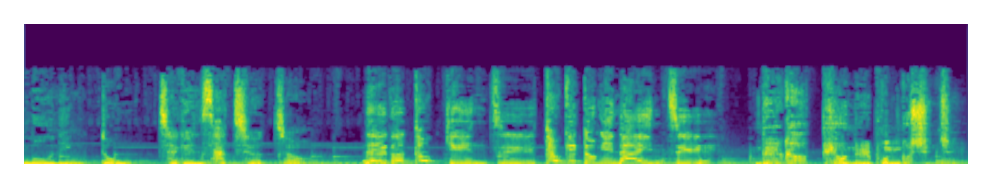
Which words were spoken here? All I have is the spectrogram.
모닝똥? 제겐 사치였죠. 내가 토끼인지 토끼똥이 나인지 내가 변을 본 것인지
